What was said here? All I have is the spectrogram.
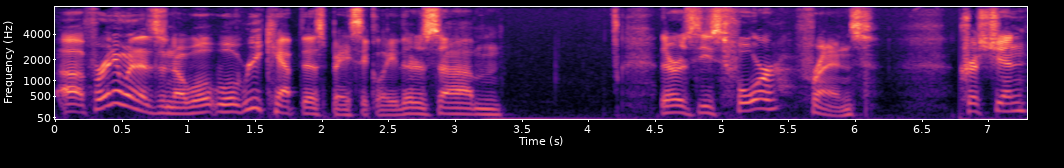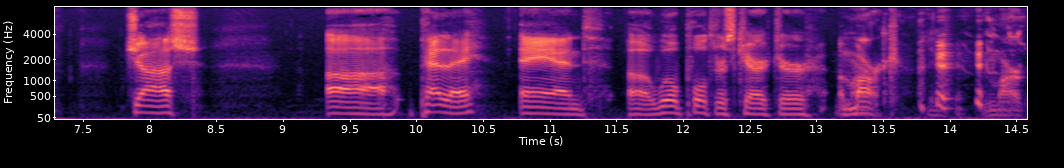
uh, for anyone that doesn't know, we'll we'll recap this basically. There's um there's these four friends, Christian, Josh, uh, Pelle, and uh, Will Poulter's character uh, Mark. Yeah, Mark.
